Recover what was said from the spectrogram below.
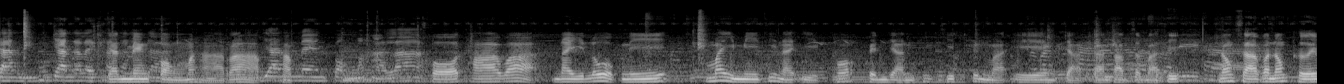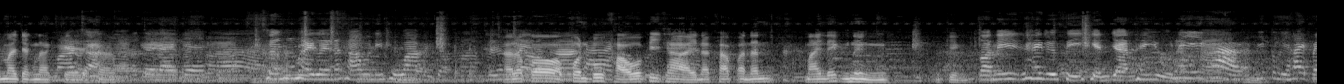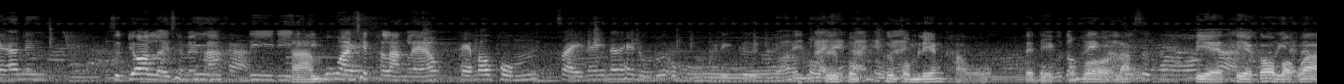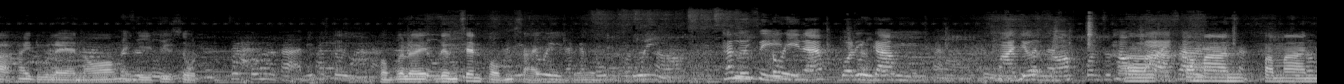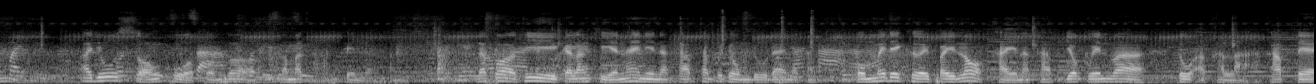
ยันยันอะไรคะยันแมงป่องท่านมหาราบอาจารย์ยันครับ แมงป่องมหาราชขอท้าว่าในโลกนี้ไม่มีที่ไหนอีก เพราะเป็นยันที่คิดขึ้นมาเองจากการทำสมาธิ น้องสาวก็น้องเคยมาจากนาแกมาจากครับ นาแกนะคะเชิญข้างในเลยนะคะ วันนี้ผู้ว่าเป็นเจ้าภาพเชิญข้างในแล้วก็คนภูเขาพี่ชายนะครับ อันนั้นหมายเลขหนึ่งเก่ง ตอนนี้ให้ฤาษีเขียนยันให้อยู่นะดีคะ ค่ะ พี่ตุยให้ไปอันนึง สุดยอดเลยใช่ไหมคะ ดีค่ะ ดีดีถามจริงๆผู้ว่าเช็คพลังแล้วแถมเอาผมใส่ในนั้นให้หนูด้วย โอ้โหดีขึ้นเห็นไหมคือผมเห็นไหมคือผมเลี้ยงเขาแต่เด็กผมก็ผต้อมงให้ก็เขารักเตี๋ยเตี๋ยก็บอกว่าให้ดูแลน้องให้ดีที่สุด ชื่อตุ้งค่ะอันนี้พี่ตุยค่ะผมก็เลยดึงเส้นผมใส่ตุให้ยแล้วด้ก็วยตุ้งตุ้ยท่านฤาษีนี้นะ บริกรรมมาเยอะเนาะเข้าเอ่อป่าประมาณประมาณต้องไปอายุสองขวบผมก็กรรมฐานเป็นแล้วครับ แล้วก็ที่กำลังเขียนให้นี่นะครับท่านผู้ชมดูได้นะครับ ผมไม่ได้เคยไปลอกไข่นะครับ ยกเว้นว่าตัวอักขระครับ แต่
